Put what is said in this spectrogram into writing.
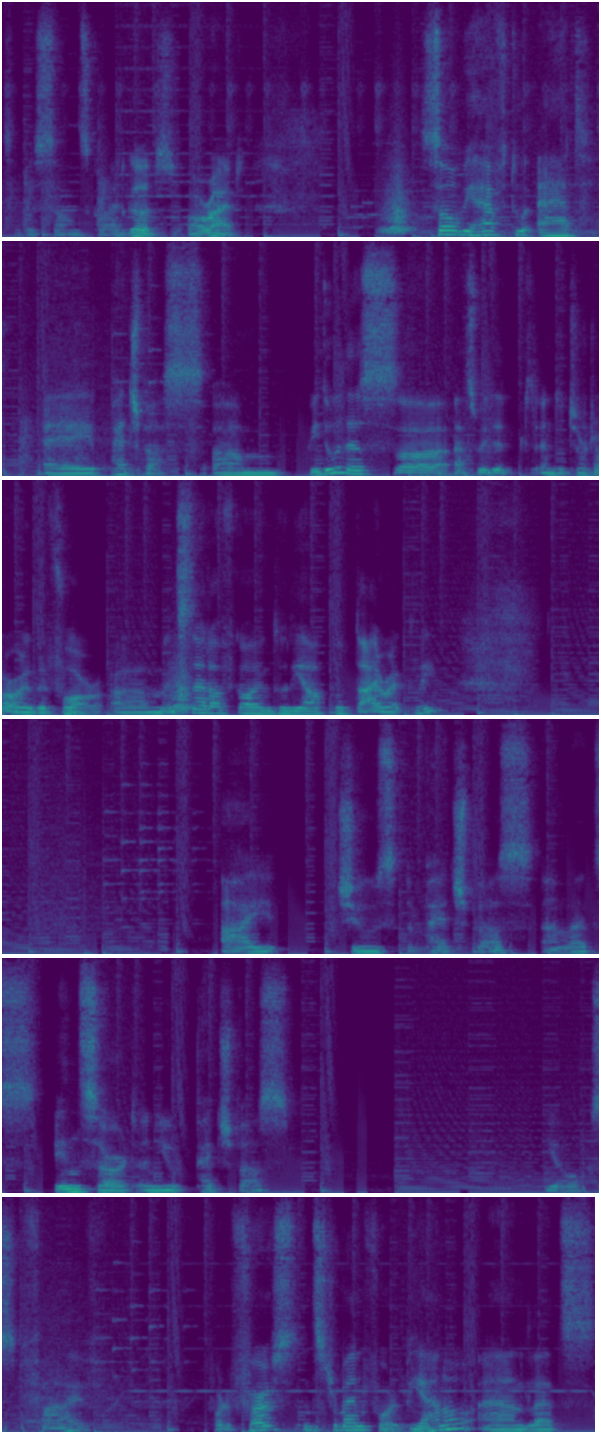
So this sounds quite good. All right. So we have to add a patch bus. Um, we do this uh, as we did in the tutorial before. Um, instead of going to the output directly, I choose a patch bus and let's insert a new patch bus. Aux 5 for the first instrument for the piano and let's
